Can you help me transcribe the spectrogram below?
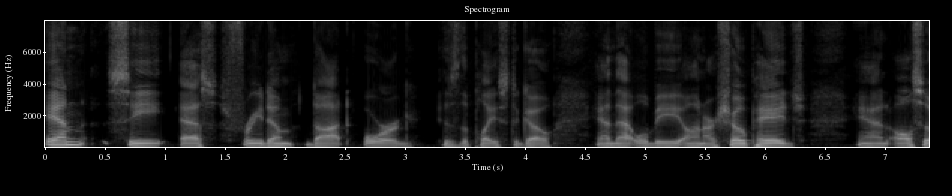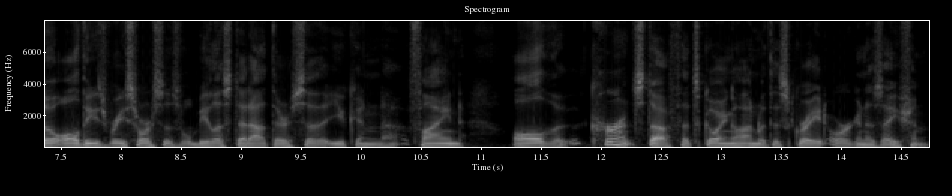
ncsfreedom.org is the place to go. And that will be on our show page. And also, all these resources will be listed out there so that you can uh, find all the current stuff that's going on with this great organization.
